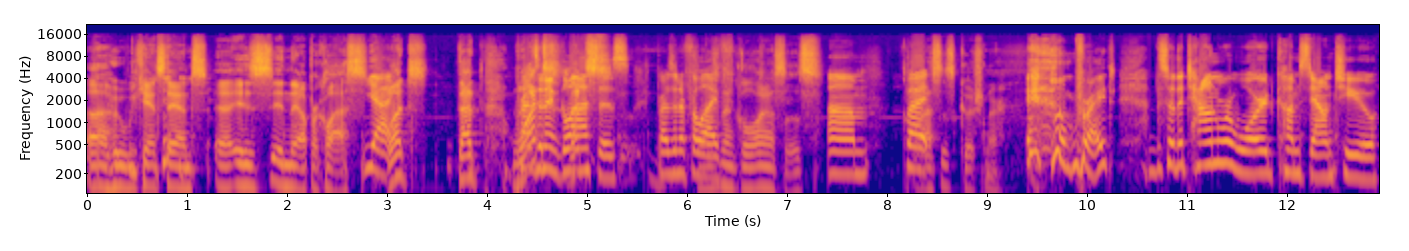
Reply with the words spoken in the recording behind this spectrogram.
uh, who we can't stand, uh, is in the upper class. Yeah. What? That what? President That's- Glasses, president for life. President Glasses. Um but Glasses Kushner. right. So the town reward comes down to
